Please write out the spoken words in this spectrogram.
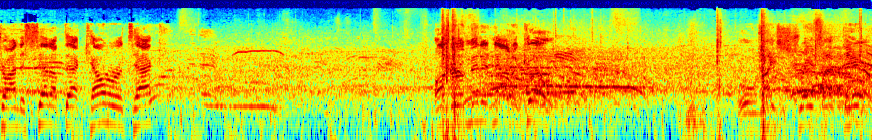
Trying to set up that counterattack. Under a minute now to go. Oh, nice straight left there.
